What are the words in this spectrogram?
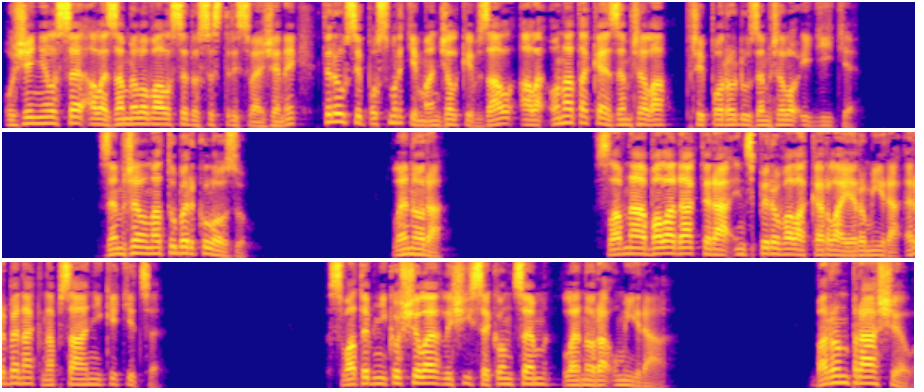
Oženil se, ale zamiloval se do sestry své ženy, kterou si po smrti manželky vzal, ale ona také zemřela, při porodu zemřelo i dítě. Zemřel na tuberkulózu. Lenora. Slavná balada, která inspirovala Karla Jaromíra Erbena k napsání kytice. Svatební košile liší se koncem, Lenora umírá. Baron Prášil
